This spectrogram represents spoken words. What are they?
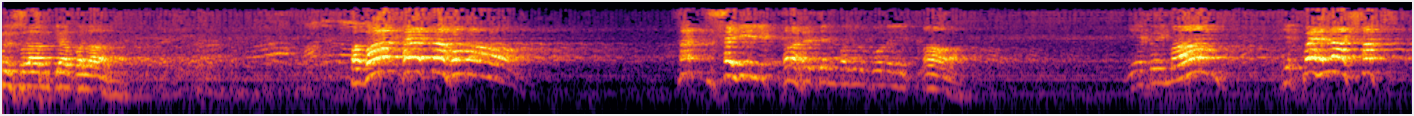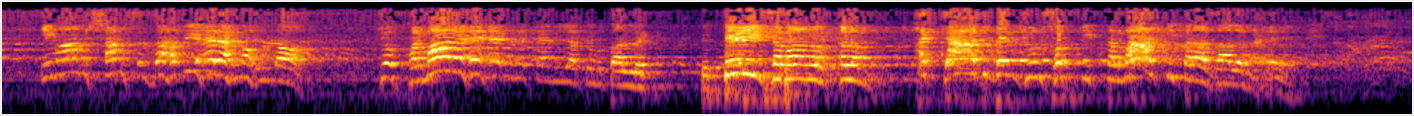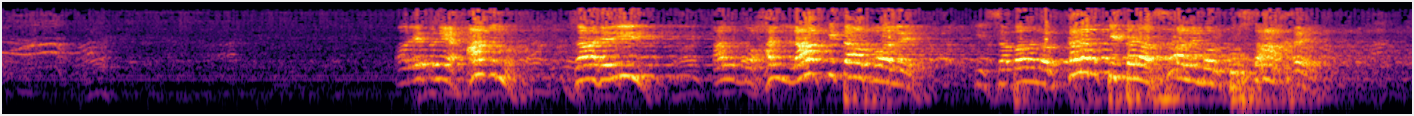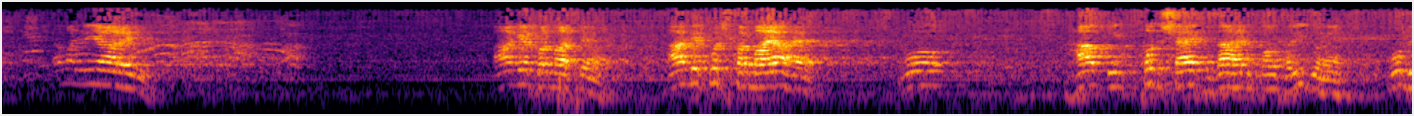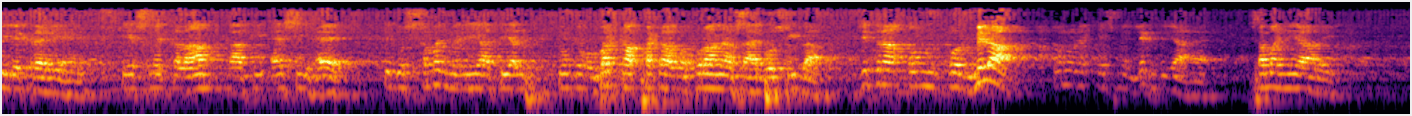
جائے یہ کیا بلا ہے؟ کہتا ہوا۔ سچ صحیح لکھا ہے جن بزرگوں نے لکھا۔ یہ بے امام، یہ پہلا شخص، امام شمس زہبی ہے رحمہ اللہ، جو فرما رہے ہیں اپنے تیمیہ کے متعلق کہ تیری زبان اور قلم حجاج بن یوسف کی تلوار کی طرح ظالم ہے۔ اور ابن حزم ظاہری المحلہ کتاب والے کی زبان اور قلم کی طرح ظالم اور گستاخ ہے۔ سمجھ نہیں آ رہی۔ آگے فرماتے ہیں۔ آگے کچھ فرمایا ہے۔ وہ ہاں، خود شیخ ظاہر کوثری جو ہیں، وہ بھی لکھ رہے ہیں کہ اس میں کلام کافی ایسی ہے۔ کہ جو سمجھ میں نہیں آتی کیونکہ وہ بڑکا پھٹا ہوا پرانا صاحب وہ سیدھا جتنا ان کو ملا، انہوں نے اس میں لکھ دیا ہے۔ سمجھ نہیں آ رہی۔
